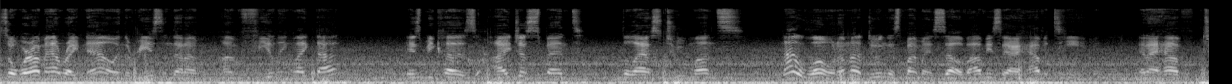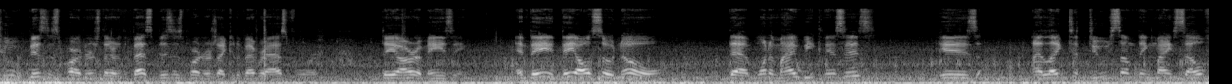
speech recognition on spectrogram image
so where I'm at right now and the reason that I'm I'm feeling like that is because I just spent the last two months, not alone, I'm not doing this by myself. Obviously, I have a team and I have two business partners that are the best business partners I could have ever asked for. They are amazing. And they, they also know that one of my weaknesses is I like to do something myself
